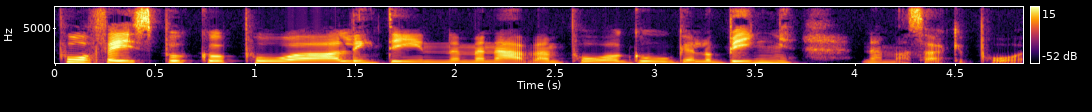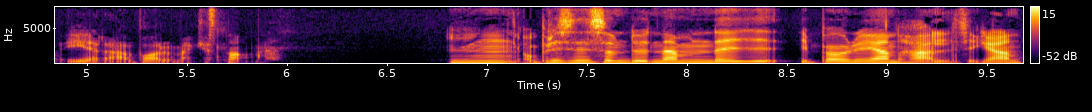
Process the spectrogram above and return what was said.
på Facebook och på LinkedIn men även på Google och Bing när man söker på era varumärkesnamn. Mm, och precis som du nämnde i, i början här lite grann,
